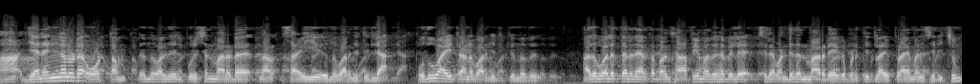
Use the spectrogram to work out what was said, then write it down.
ആ ജനങ്ങളുടെ ഓട്ടം എന്ന് പറഞ്ഞതിൽ പുരുഷന്മാരുടെ സഴി എന്ന് പറഞ്ഞിട്ടില്ല. പൊതുവായിട്ടാണ് പറഞ്ഞിരിക്കുന്നത്. അതുപോലെ തന്നെ നേരത്തെ പറഞ്ഞ ഷാഫി മദ്ഹബിലെ ചില പണ്ഡിതന്മാർ രേഖപ്പെടുത്തിയിട്ടുള്ള അഭിപ്രായം അനുസരിച്ചും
